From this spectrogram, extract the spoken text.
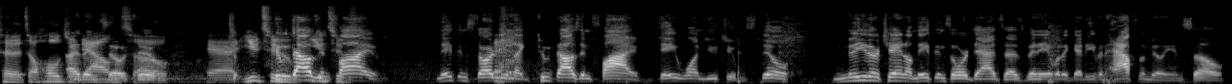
to, to hold you I down. so, so yeah, YouTube. 2005. YouTube. Nathan started in like 2005, day one YouTube. And still, neither channel, Nathan's or Dad's, has been able to get even half a million. So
